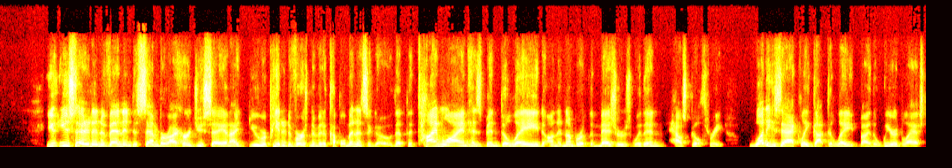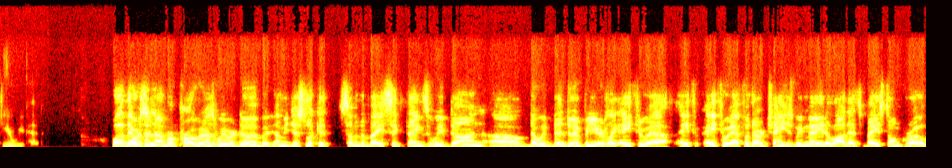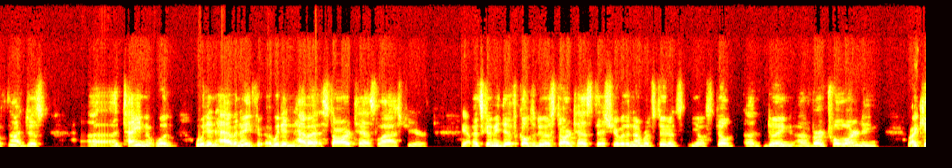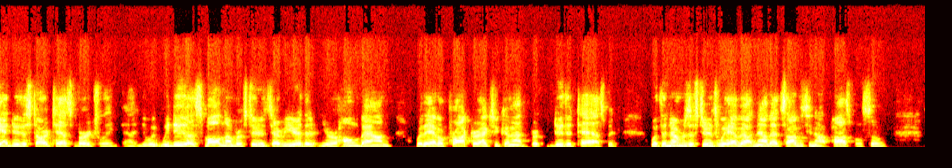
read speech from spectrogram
You, you said at an event in December, I heard you say, and I you repeated a version of it a couple of minutes ago, that the timeline has been delayed on a number of the measures within House Bill 3. What exactly got delayed by the weird last year we've had? Well, there was a number of programs we were doing, but I mean, just look at some of the basic things that we've done uh, that we've been doing for years, like A through F. A, th- a through F with our changes we made, a lot of that's based on growth, not just uh, attainment. Well, we didn't have an A through, we didn't have a STAAR test last year. Yeah. It's going to be difficult to do a STAAR test this year with a number of students, you know, still uh, doing uh, virtual learning. Right. We can't do the STAAR test virtually. Uh, we, we do a small number of students every year that you're homebound where they have a proctor actually come out and do the test. But with the numbers of students we have out now, that's obviously not possible. So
